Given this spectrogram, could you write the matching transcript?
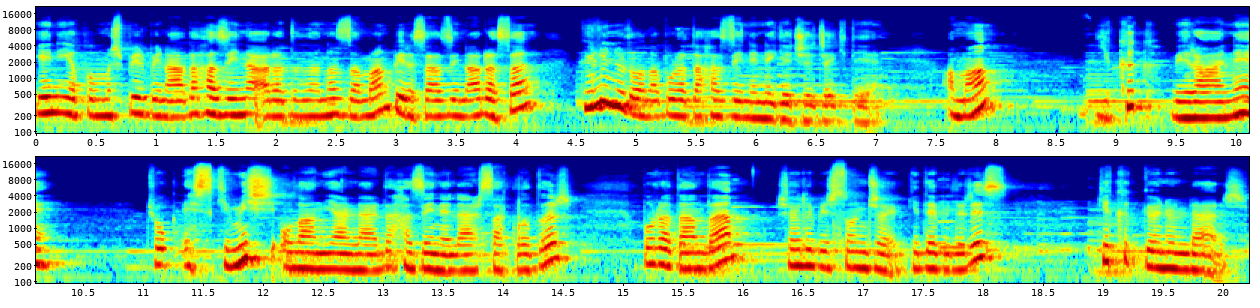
Yeni yapılmış bir binada hazine aradığınız zaman birisi hazine arasa gülünür ona burada hazine ne geçecek diye. Ama yıkık, virane, çok eskimiş olan yerlerde hazineler saklıdır. Buradan da şöyle bir sonuca gidebiliriz. Yıkık gönüller,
